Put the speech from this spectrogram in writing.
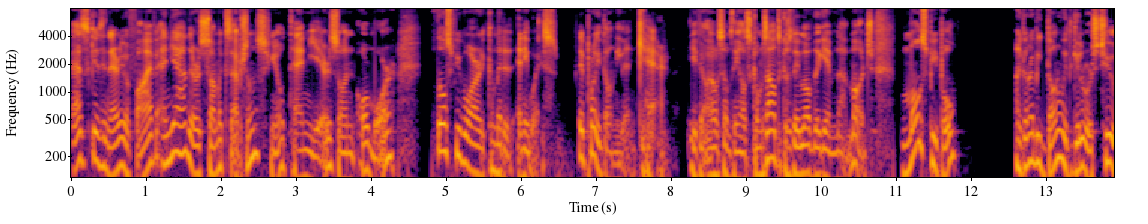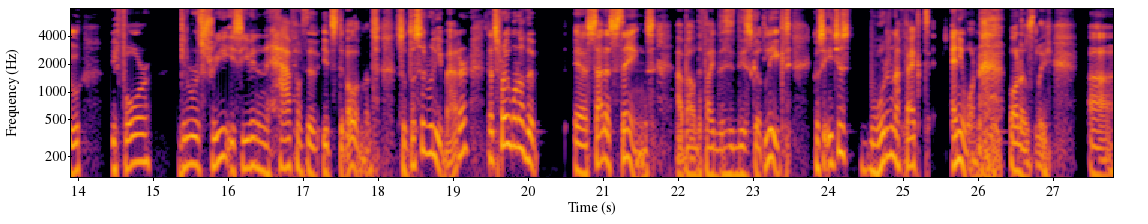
Best case scenario, five. And yeah, there are some exceptions, you know, 10 years on or more. Those people are committed anyways. They probably don't even care if uh, something else comes out because they love the game that much. Most people are going to be done with Guild Wars 2 before Guild Wars 3 is even in half of the, its development. So does it really matter? That's probably one of the uh, saddest things about the fact that this got leaked because it just wouldn't affect anyone, honestly. Uh,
